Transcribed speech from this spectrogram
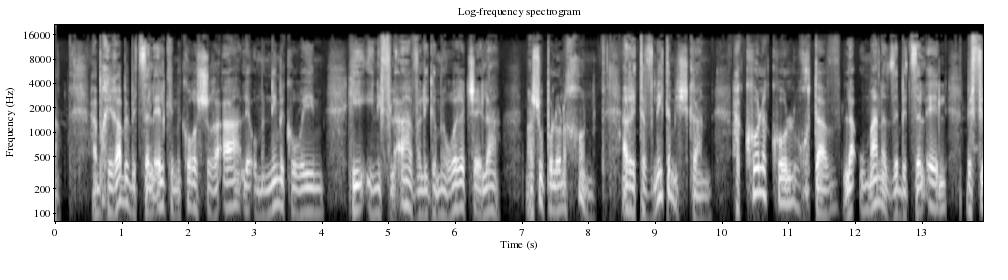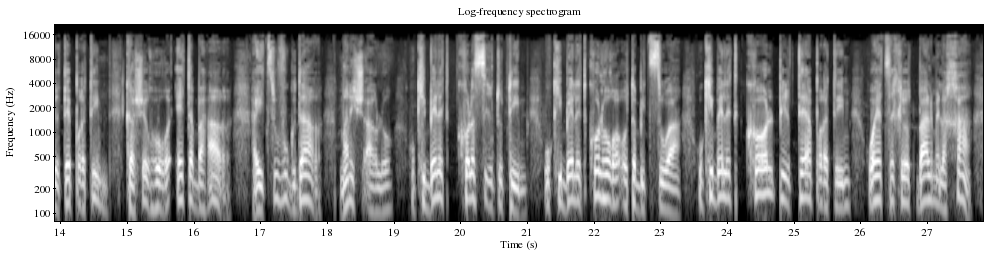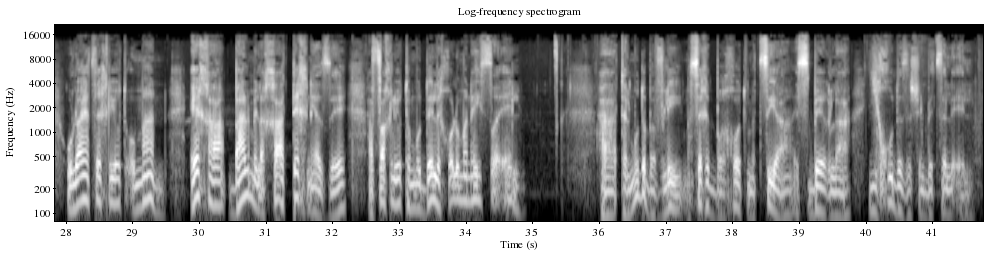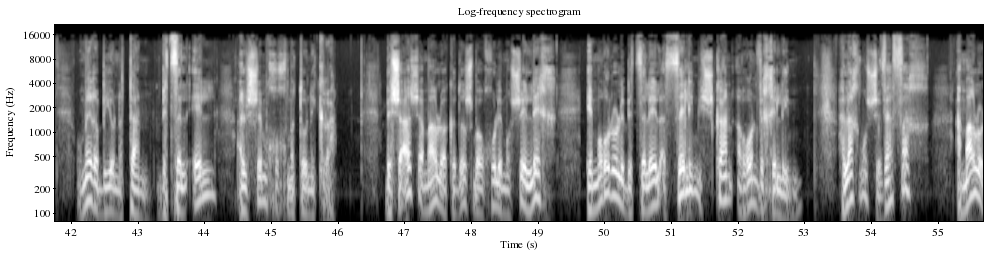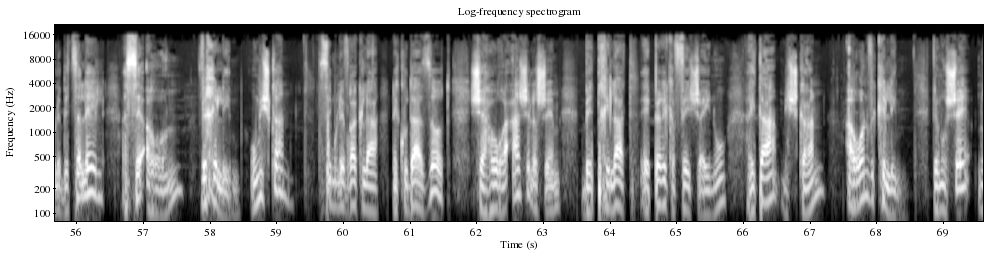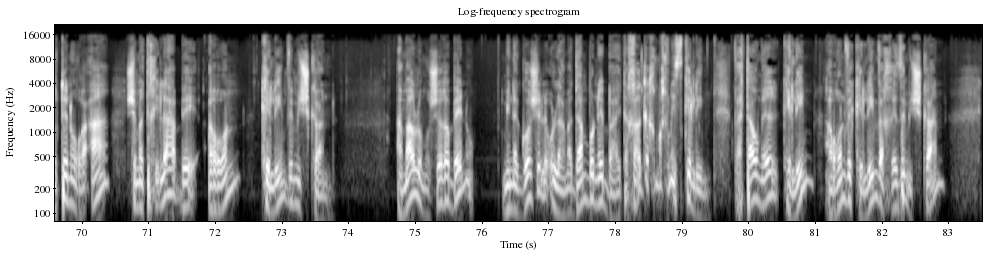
הבחירה בבצלאל כמקור השראה לאומנים מקוריים היא, היא נפלאה, אבל היא גם מעוררת שאלה. משהו פה לא נכון. הרי תבנית המשכן, הכל הכל הוכתב לאומן הזה בצלאל בפרטי פרטים, כאשר הוראת בהר, העיצוב הוגדר, מה נשאר לו? הוא קיבל את כל השרטוטים, הוא קיבל את כל הוראות הביצוע, הוא קיבל את כל פרטי הפרטים, הוא היה צריך להיות בעל מלאכה, הוא לא היה צריך להיות אומן. איך הבעל מלאכה הטכני הזה הפך להיות המודל לכל אומני ישראל? התלמוד הבבלי, מסכת ברכות, מציע הסבר לייחוד הזה של בצלאל. אומר רבי יונתן, בצלאל על שם חוכמתו נקרא. בשעה שאמר לו הקדוש ברוך הוא למשה, לך, אמור לו לבצלאל, עשה לי משכן ארון וכלים. הלך משה והפך. אמר לו לבצלאל, עשה ארון וכלים ומשכן. שימו לב רק לנקודה הזאת, שההוראה של השם בתחילת אה, פרק כ"ה שהיינו, הייתה משכן, ארון וכלים. ומשה נותן הוראה שמתחילה בארון, כלים ומשכן. אמר לו משה רבנו, מנהגו של עולם, אדם בונה בית, אחר כך מכניס כלים. ואתה אומר, כלים? ארון וכלים ואחרי זה משכן?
